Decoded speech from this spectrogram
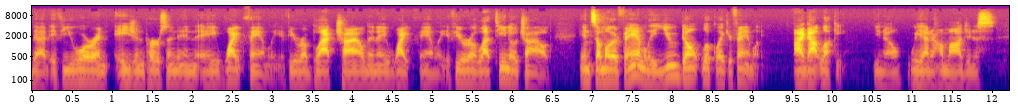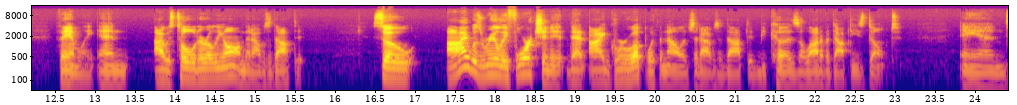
that if you are an Asian person in a white family, if you're a black child in a white family, if you're a Latino child in some other family, you don't look like your family. I got lucky. You know, we had a homogenous family. And I was told early on that I was adopted. So I was really fortunate that I grew up with the knowledge that I was adopted because a lot of adoptees don't. And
